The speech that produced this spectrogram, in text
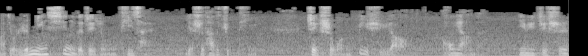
啊，就人民性的这种题材，也是它的主题，这是我们必须要弘扬的，因为这是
